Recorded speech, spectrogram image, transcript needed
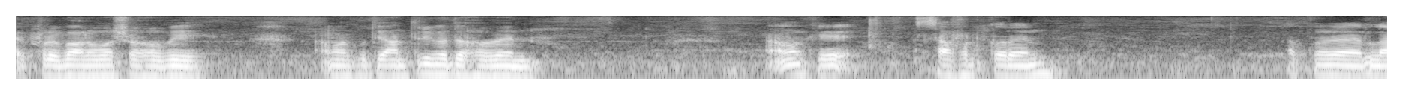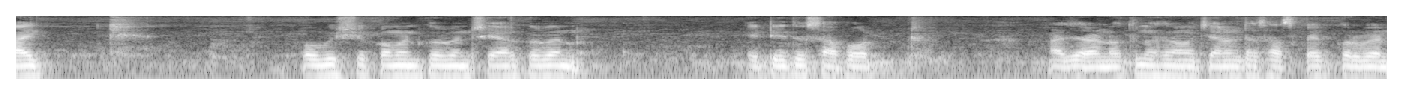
এরপরে ভালোবাসা হবে, আমার প্রতি আন্তরিকতা হবেন, আমাকে সাপোর্ট করেন। আপনারা লাইক অবশ্যই কমেন্ট করবেন শেয়ার করবেন, এটাই তো সাপোর্ট আর যারা নতুন আছেন, আমার চ্যানেলটা সাবস্ক্রাইব করবেন,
